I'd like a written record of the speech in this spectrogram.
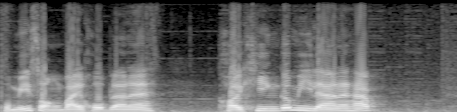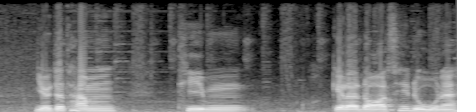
ผมมี 2 ใบครบแล้วนะ คอยคิงก็มีแล้วนะครับ เดี๋ยวจะทำทีมเกราดอสให้ดูนะ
